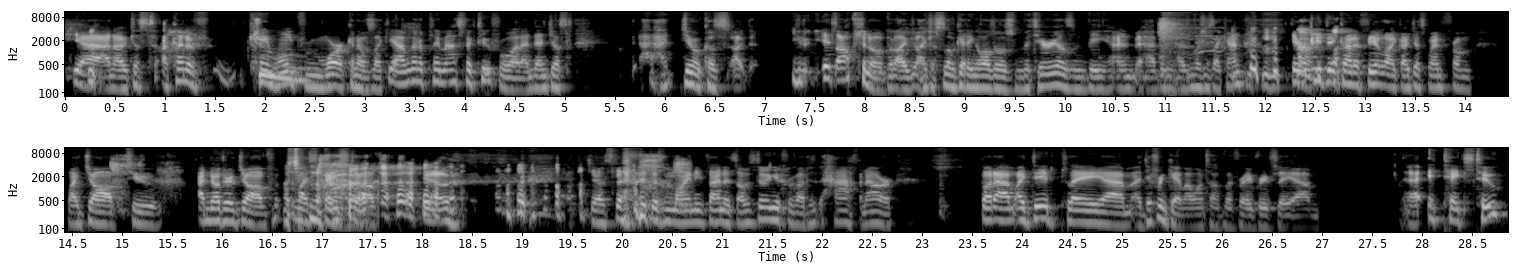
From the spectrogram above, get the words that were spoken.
Yeah, and I just, I kind of came home from work and I was like, yeah, I'm going to play Mass Effect 2 for a while. And then just, had- you know, because you know, it's optional, but I, I just love getting all those materials and being and having as much as I can. It really did kind of feel like I just went from my job to another job, my space job you know, just just mining planets. I was doing it for about half an hour, but um, I did play um, a different game. I want to talk about very briefly. Um, uh, it takes two.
